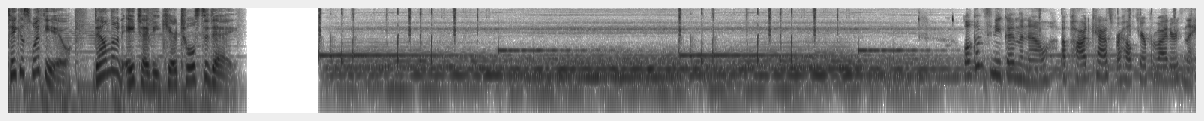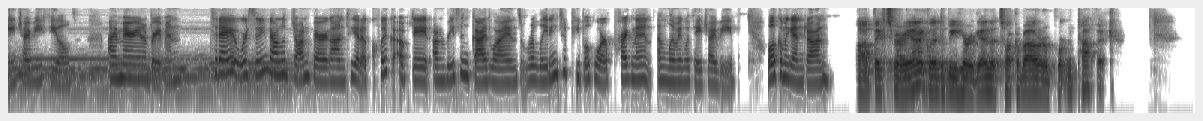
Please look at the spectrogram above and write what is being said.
Take us with you. Download HIV Care Tools today. Welcome to NECA in the Know, a podcast for healthcare providers in the HIV field. I'm Mariana Braitman. Today, we're sitting down with John Barragon to get a quick update on recent guidelines relating to people who are pregnant and living with HIV. Welcome again, John. Uh, thanks, Mariana. Glad to be here again to talk about an important topic.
